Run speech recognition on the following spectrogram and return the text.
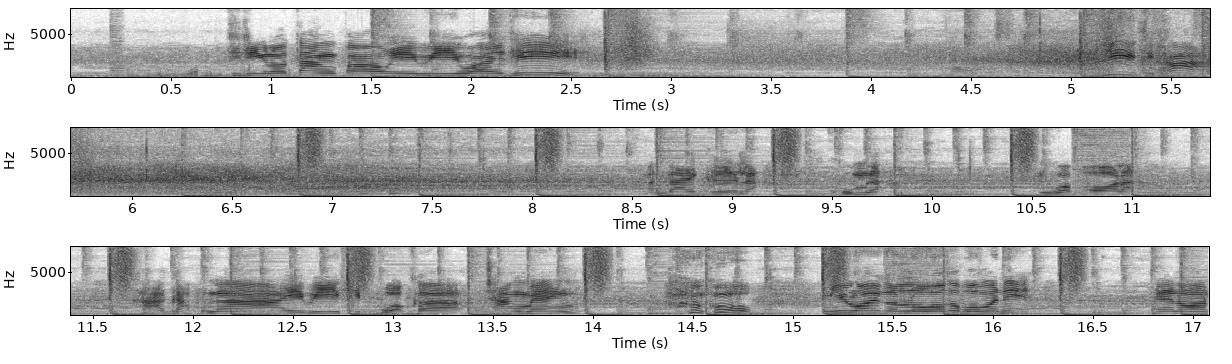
ๆ จริงๆ เราตั้งเป้า AV ไว้ที่ 25 มันได้เกินละคุ้มละถือว่าพอละขากลับหน้าไอวีสิบบวกก็ช่างแม่ง มีร้อยกว่าโลครับผมวันนี้ แน่นอน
